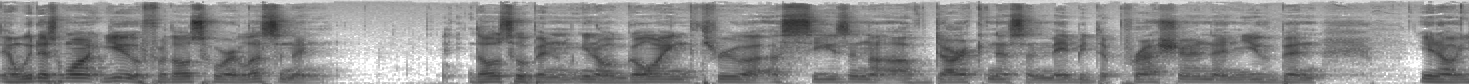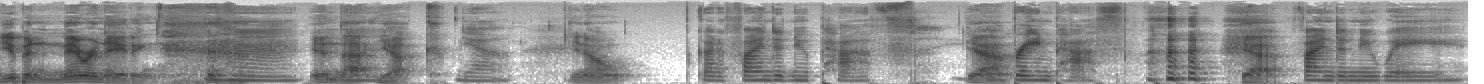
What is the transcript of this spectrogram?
And we just want you, for those who are listening, those who've been, you know, going through a, a season of darkness and maybe depression, and you've been, you know, you've been marinating in that yuck. Yeah. You know, Got to find a new path. Yeah. Brain path. yeah, find a new way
